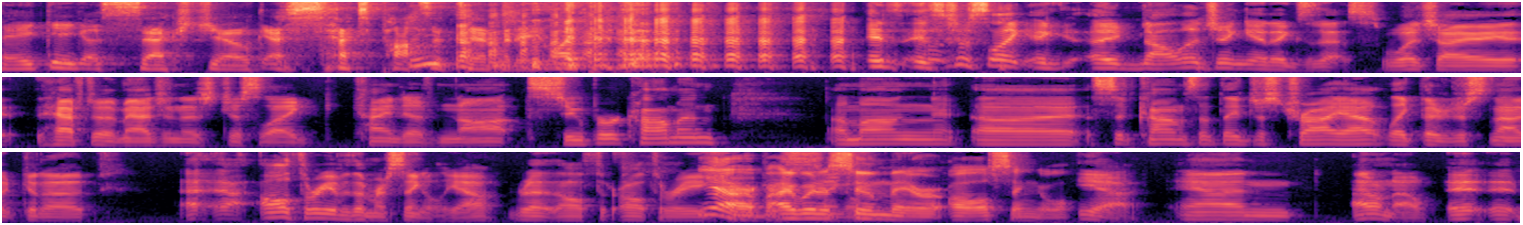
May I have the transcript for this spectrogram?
making a sex joke as sex positivity. like, It's it's just like a- acknowledging it exists, which I have to imagine is just like kind of not super common among uh sitcoms that they just try out. Like they're just not gonna. Uh, uh, all three of them are single, yeah. All th- all three. yeah, I would single. assume they are all single. Yeah, and I don't know. It, it,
